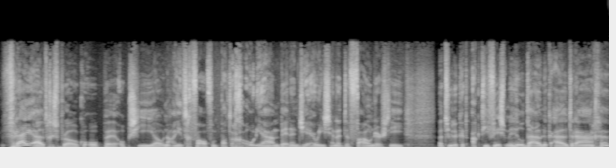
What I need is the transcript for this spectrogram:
vrij uitgesproken op, eh, op CEO. Nou, in het geval van Patagonia en Ben Jerry's zijn het de founders die natuurlijk het activisme heel duidelijk uitdragen.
